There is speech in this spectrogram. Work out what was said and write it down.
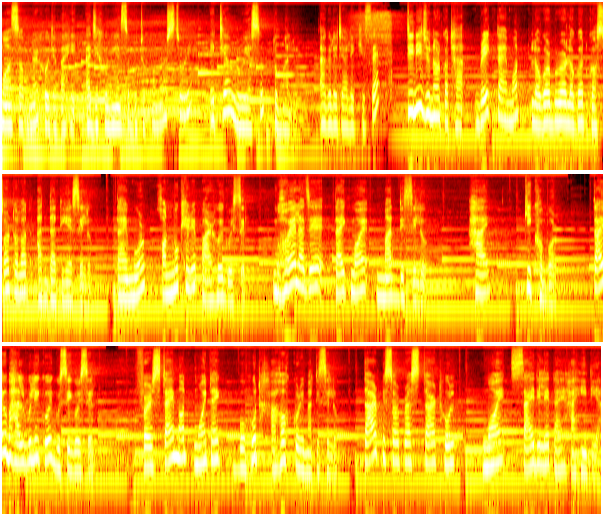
মই আছোঁ আপোনাৰ সৈতে পাহি আজি শুনি আছোঁ বিতুপনৰ ষ্টৰী এতিয়াও ৰৈ আছোঁ তোমালৈ। আগলৈ তেওঁ লিখিছে তিনি জুনৰ কথা ব্ৰেক টাইমত লগৰবোৰৰ লগত গছৰ তলত আড্ডা দি আছিলোঁ। তাই মোৰ সন্মুখেৰে পাৰ হৈ গৈছিল। ভয়ে লাজে তাইক মই মাত দিছিলোঁ। হাই কি খবৰ? তাইও ভাল বুলি কৈ গুচি গৈছিল। ফাৰ্ষ্ট টাইমত মই তাইক বহুত সাহস কৰি মাতিছিলোঁ। তাৰ পিছৰ পৰা ষ্টাৰ্ট হ'ল মই চাই দিলে তাই হাঁহি দিয়া।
